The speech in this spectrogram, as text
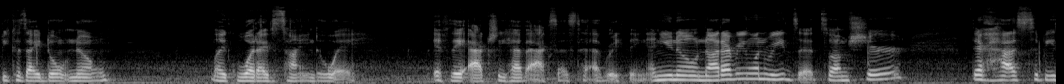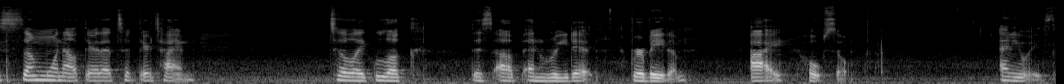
because I don't know like what I've signed away if they actually have access to everything. And you know, not everyone reads it. So I'm sure there has to be someone out there that took their time to like look this up and read it verbatim. I hope so. Anyways,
